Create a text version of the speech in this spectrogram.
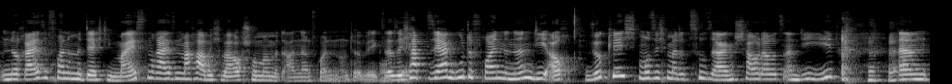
eine Reisefreundin, mit der ich die meisten Reisen mache, aber ich war auch schon mal mit anderen Freundinnen unterwegs. Also Okay. ich habe sehr gute Freundinnen, die auch wirklich, muss ich mal dazu sagen, Shoutouts an die, ähm,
